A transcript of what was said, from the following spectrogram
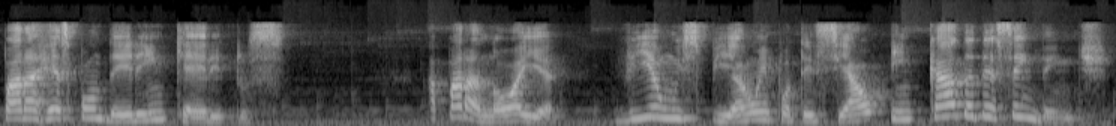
para responderem inquéritos. A paranoia via um espião em potencial em cada descendente.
